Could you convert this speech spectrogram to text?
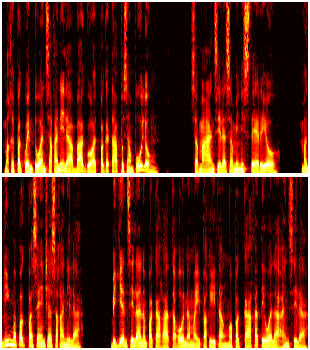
Makipagkwentuhan sa kanila bago at pagkatapos ng pulong. Samahan sila sa ministeryo. Maging mapagpasensya sa kanila. Bigyan sila ng pagkakataon na maipakitang mapagkakatiwalaan sila.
